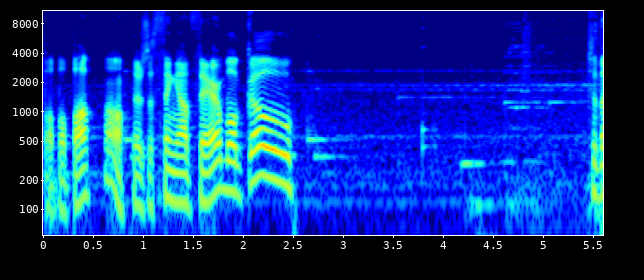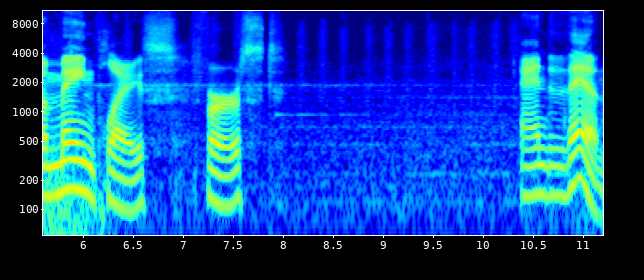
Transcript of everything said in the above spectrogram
Blah, blah, blah. Oh, there's a thing out there. We'll go to the main place first. And then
